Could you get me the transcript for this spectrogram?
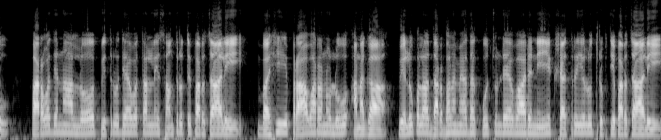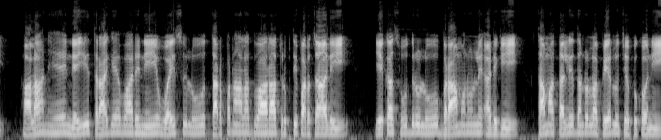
పర్వదినాల్లో పితృదేవతల్ని సంతృప్తిపరచాలి. బహి ప్రావరణులు అనగా వెలుపల దర్భల మీద కూర్చుండేవారిని క్షత్రియులు తృప్తిపరచాలి. అలానే నెయ్యి త్రాగేవారిని వయసులు తర్పణాల ద్వారా తృప్తిపరచాలి. ఇక శూద్రులు బ్రాహ్మణుల్ని అడిగి తమ తల్లిదండ్రుల పేర్లు చెప్పుకొని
